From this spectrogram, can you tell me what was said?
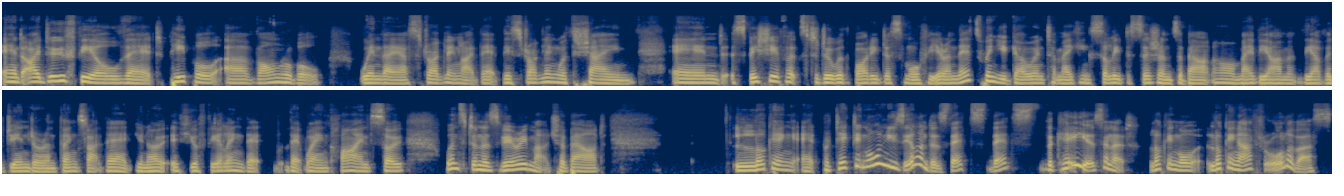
And I do feel that people are vulnerable when they are struggling like that. They're struggling with shame, and especially if it's to do with body dysmorphia. And that's when you go into making silly decisions about, oh, maybe I'm the other gender and things like that. You know, if you're feeling that that way inclined. So Winston is very much about looking at protecting all New Zealanders. That's that's the key, isn't it? Looking all looking after all of us.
